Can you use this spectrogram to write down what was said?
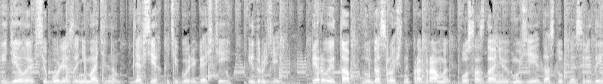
и делая все более занимательным для всех категорий гостей и друзей. Первый этап долгосрочной программы по созданию в музее доступной среды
